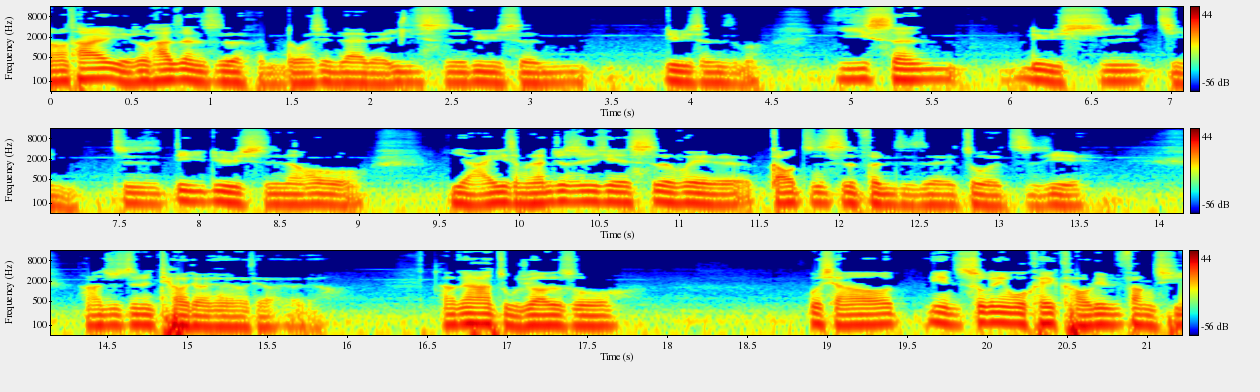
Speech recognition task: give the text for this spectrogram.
然后他也说，他认识了很多现在的医师、律师、律师什么医生、律师、警，就是地律师，然后牙医什么样，就是一些社会的高知识分子在做的职业。然后就这边跳跳跳跳跳跳跳。他跟他主教就说：“我想要念，说不定我可以考虑放弃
